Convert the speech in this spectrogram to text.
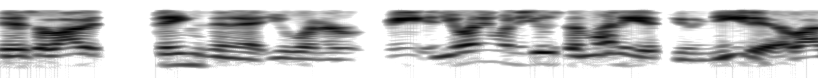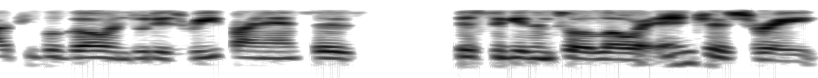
there's a lot of things in it you want to read, and you only want to use the money if you need it. A lot of people go and do these refinances just to get into a lower interest rate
